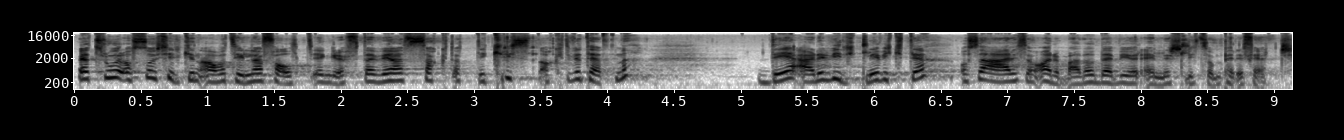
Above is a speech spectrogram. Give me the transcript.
Og jeg tror også Kirken av og til har falt i en grøft der vi har sagt at de kristne aktivitetene det er det virkelig viktige, og så er liksom arbeidet og det vi gjør ellers, litt sånn perifert.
